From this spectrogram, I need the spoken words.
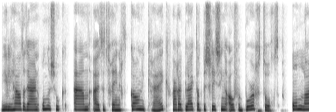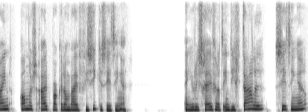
Jullie haalden daar een onderzoek aan uit het Verenigd Koninkrijk, waaruit blijkt dat beslissingen over borgtocht online anders uitpakken dan bij fysieke zittingen. En jullie schreven dat in digitale zittingen 48%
